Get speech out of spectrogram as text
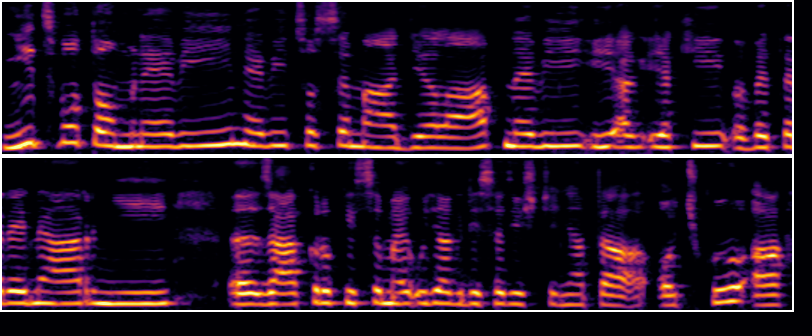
nic o tom neví, neví, co se má dělat, neví, jak, jaký veterinární uh, zákroky se mají udělat, kdy se ty štěňata očku a uh,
